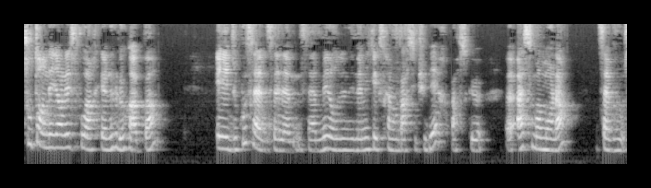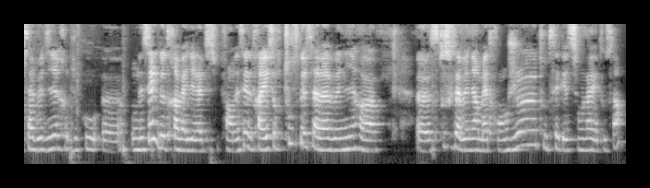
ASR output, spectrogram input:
tout en ayant l'espoir qu'elle ne l'aura pas et du coup, ça, ça, ça met dans une dynamique extrêmement particulière parce que euh, à ce moment-là, ça, veut, ça veut dire du coup, euh, on essaye de travailler là-dessus. Enfin, on essaye de travailler sur tout ce que ça va venir, euh, euh, tout ce que ça va venir mettre en jeu, toutes ces questions-là et tout ça.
